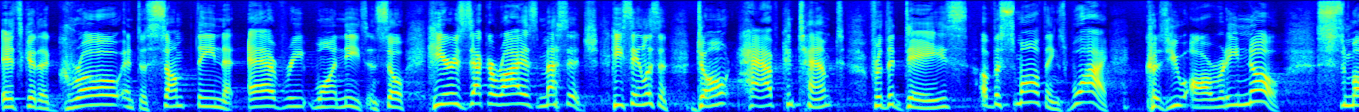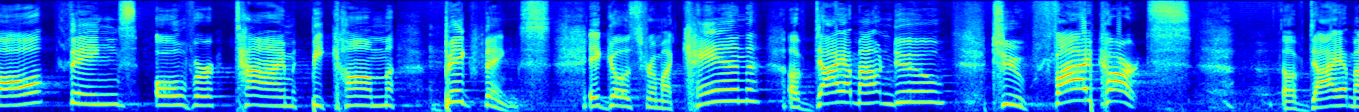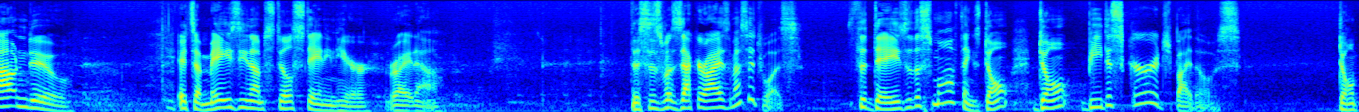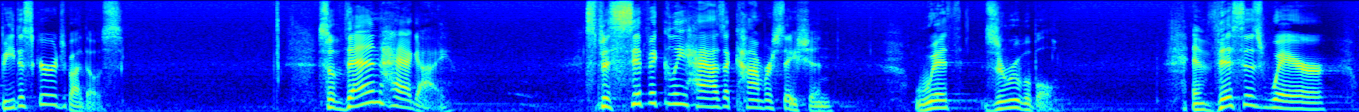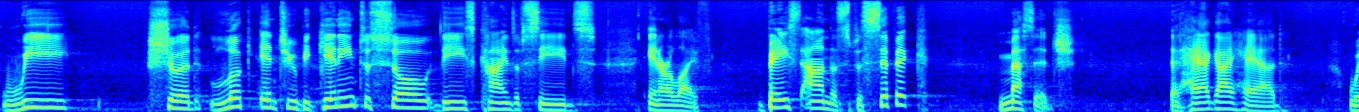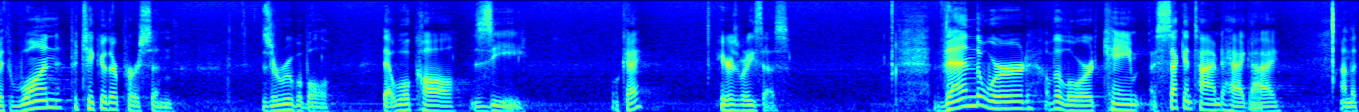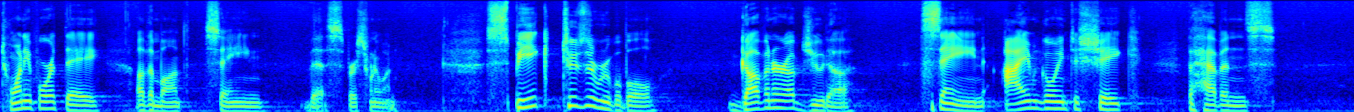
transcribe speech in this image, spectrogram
It's going to grow into something that everyone needs. And so here's Zechariah's message. He's saying, listen, don't have contempt for the days of the small things. Why? Because you already know small things over time become big things. It goes from a can of Diet Mountain Dew to five carts of Diet Mountain Dew. It's amazing I'm still standing here right now. This is what Zechariah's message was. It's the days of the small things. Don't, don't be discouraged by those. Don't be discouraged by those. So then Haggai specifically has a conversation with Zerubbabel. And this is where we should look into beginning to sow these kinds of seeds in our life based on the specific message that Haggai had with one particular person, Zerubbabel, that we'll call Z. Okay? Here's what he says. Then the word of the Lord came a second time to Haggai on the 24th day of the month, saying this. Verse 21. Speak to Zerubbabel, governor of Judah, saying, I'm going to shake the heavens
